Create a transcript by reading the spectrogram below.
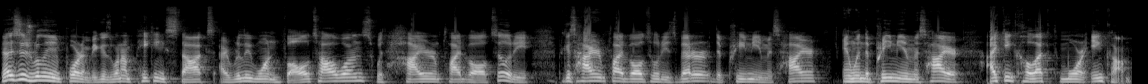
Now this is really important because when I'm picking stocks, I really want volatile ones with higher implied volatility because higher implied volatility is better, the premium is higher, and when the premium is higher, I can collect more income.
